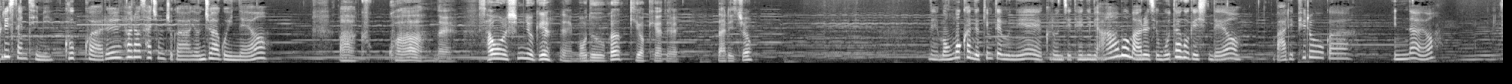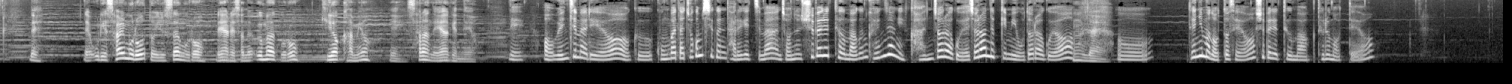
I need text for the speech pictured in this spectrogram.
크리산팀이 국화를 현악 사중주가 연주하고 있네요. 아, 국화. 네. 4월 16일 네, 모두가 기억해야 될 날이죠. 네, 먹먹한 느낌 때문에 그런지 대님이 아무 말을 지금 못 하고 계신데요. 말이 필요가 있나요? 네. 네, 우리 삶으로 또 일상으로 레알에서는 음악으로 기억하며 예, 살아내야겠네요. 네. 어, 왠지 말이에요. 그 곡마다 조금씩은 다르겠지만 저는 슈베르트 음악은 굉장히 간절하고 애절한 느낌이 오더라고요. 음, 네. 어, 데님은 어떠세요? 슈베르트 음악 들으면 어때요?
